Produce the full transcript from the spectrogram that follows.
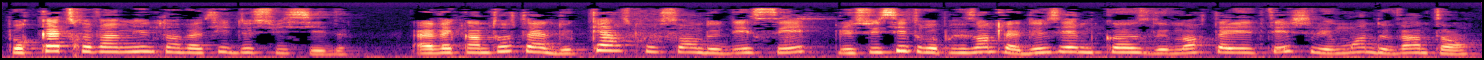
pour 80 000 tentatives de suicide. Avec un total de 15% de décès, le suicide représente la deuxième cause de mortalité chez les moins de 20 ans.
